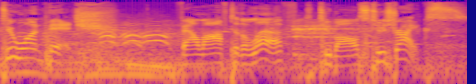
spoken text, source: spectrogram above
Two one pitch. Fouled off to the left. Two balls, two strikes.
